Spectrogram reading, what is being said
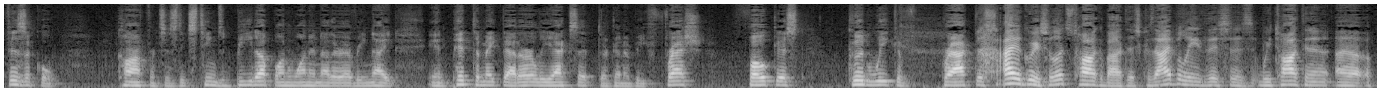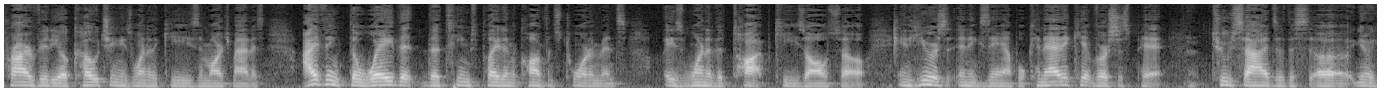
physical conferences. These teams beat up on one another every night. And Pitt to make that early exit, they're going to be fresh, focused, good week of practice. I agree. So let's talk about this because I believe this is. We talked in a, a prior video. Coaching is one of the keys in March Madness. I think the way that the teams played in the conference tournaments is one of the top keys also. And here's an example: Connecticut versus Pitt, two sides of this, uh, you know,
